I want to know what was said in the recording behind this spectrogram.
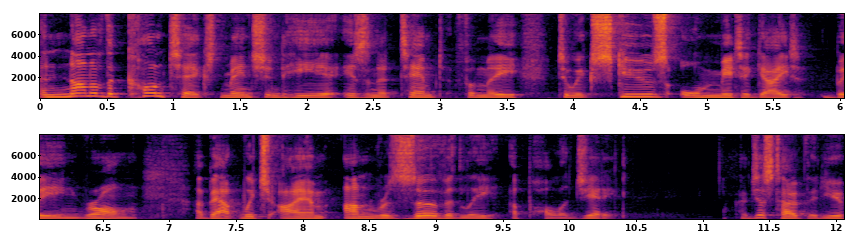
and none of the context mentioned here is an attempt for me to excuse or mitigate being wrong, about which I am unreservedly apologetic. I just hope that you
